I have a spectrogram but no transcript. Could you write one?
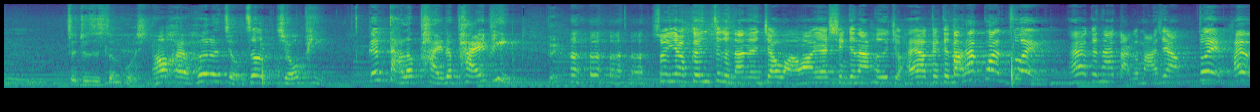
嗯，这就是生活习惯。然后还有喝了酒之后的酒品，跟打了牌的牌品。对。所以要跟这个男人交往的话，要先跟他喝酒，还要跟跟他把他灌醉，还要跟他打个麻将。对，还有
